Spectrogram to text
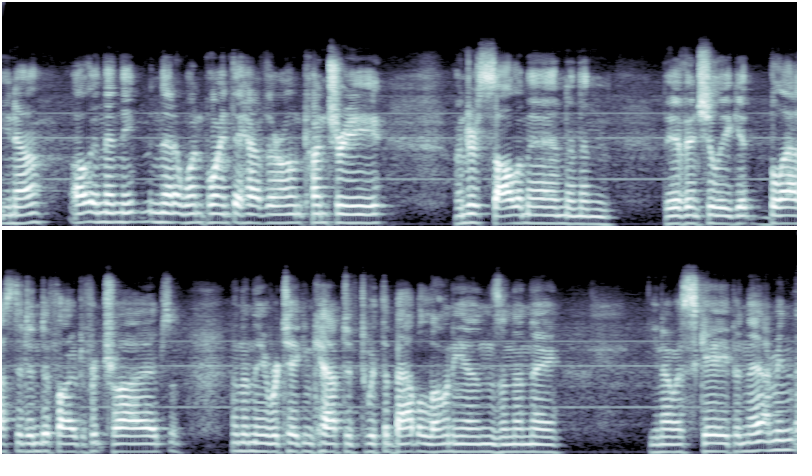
You know? All and then they and then at one point they have their own country under Solomon and then they eventually get blasted into five different tribes, and, then they were taken captive with the Babylonians, and then they, you know, escape. And they, I mean,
